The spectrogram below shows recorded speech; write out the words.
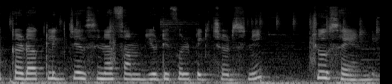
అక్కడ క్లిక్ చేసిన సమ్ బ్యూటిఫుల్ పిక్చర్స్ని చూసేయండి.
